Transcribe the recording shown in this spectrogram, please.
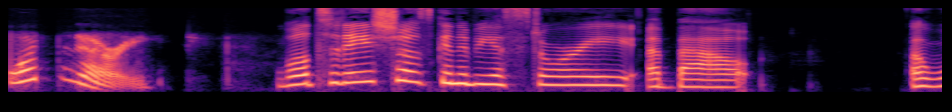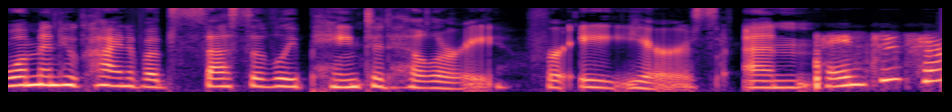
ordinary. Well, today's show is going to be a story about a woman who kind of obsessively painted Hillary for eight years, and Painted her?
